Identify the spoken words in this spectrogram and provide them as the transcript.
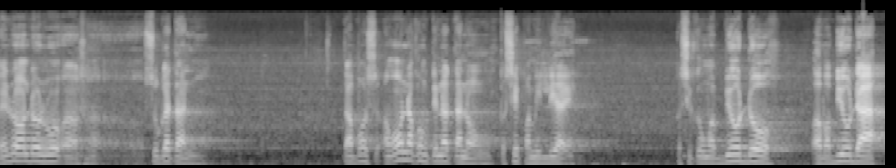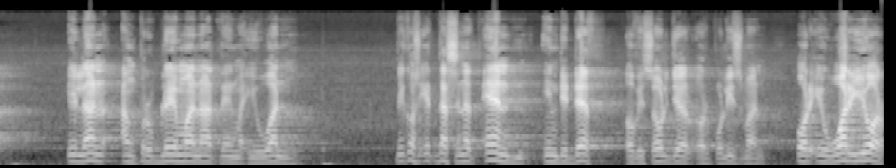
Mayroon doon uh, sugatan. Tapos, ang una kong tinatanong, kasi pamilya eh, kasi kung mabiyudo o mabiyuda, ilan ang problema natin maiwan? Because it does not end in the death of a soldier or policeman or a warrior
